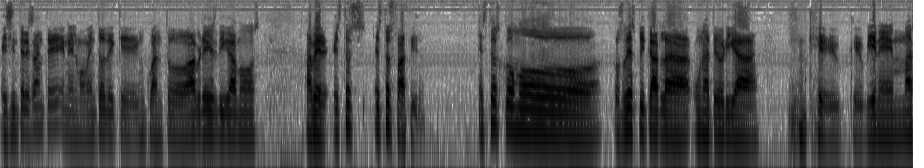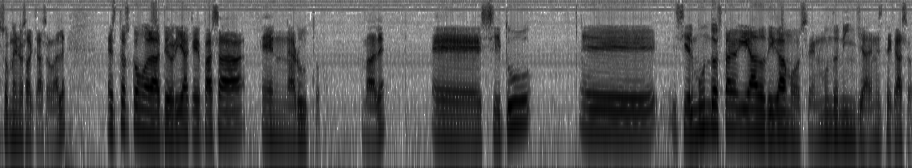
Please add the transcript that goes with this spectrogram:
es interesante en el momento de que en cuanto abres, digamos, a ver, esto es, esto es fácil. Esto es como, os voy a explicar la, una teoría que, que viene más o menos al caso, ¿vale? Esto es como la teoría que pasa en Naruto, ¿vale? Eh, si tú, eh, si el mundo está guiado, digamos, el mundo ninja en este caso,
